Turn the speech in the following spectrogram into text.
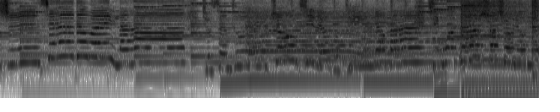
世界的未来。就算途中气流不停摇摆，紧握的双手永远。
